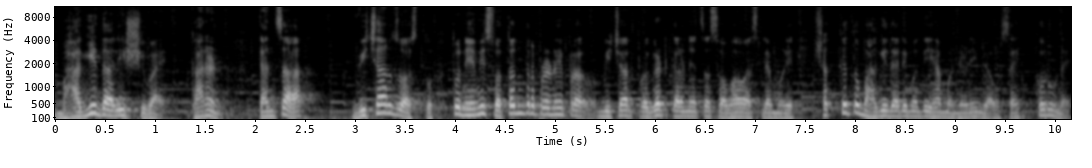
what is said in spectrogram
भागीदारीशिवाय कारण त्यांचा विचार जो असतो तो नेहमी स्वतंत्रपणे प्र विचार प्रगट करण्याचा स्वभाव असल्यामुळे शक्यतो भागीदारीमध्ये ह्या मंडळी व्यवसाय करू नये.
